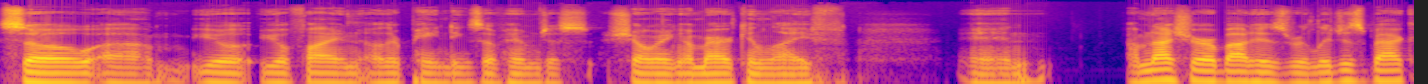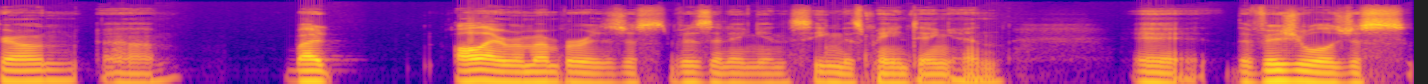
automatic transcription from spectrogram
So um, you'll you'll find other paintings of him just showing American life, and I'm not sure about his religious background, um, but all I remember is just visiting and seeing this painting, and it, the visual is just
